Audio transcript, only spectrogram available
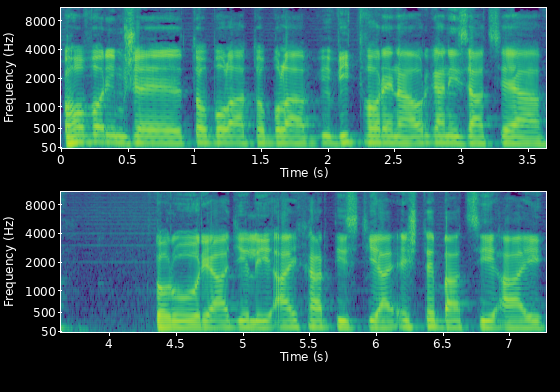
hovorím, že to bola, to bola vytvorená organizácia, ktorú riadili aj chartisti, aj eštebáci, aj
